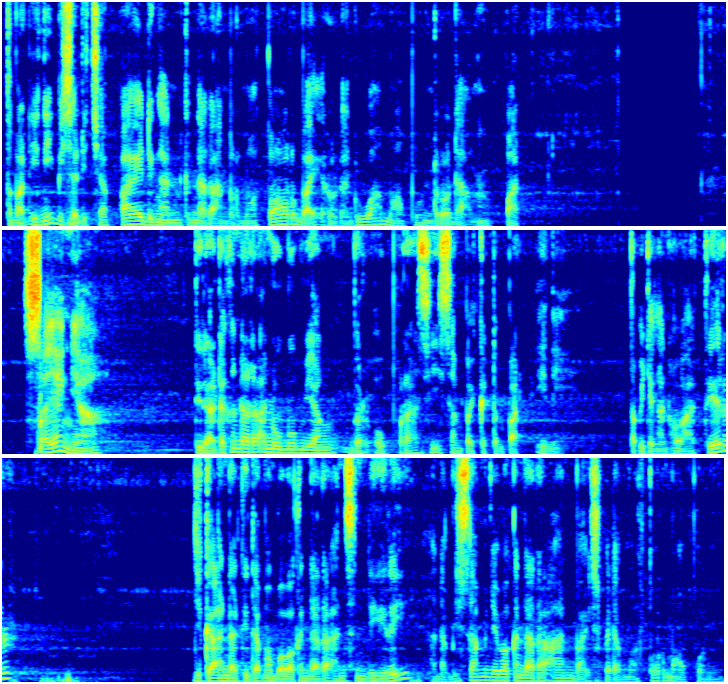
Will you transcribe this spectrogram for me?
Tempat ini bisa dicapai dengan kendaraan bermotor baik roda 2 maupun roda 4. Sayangnya, tidak ada kendaraan umum yang beroperasi sampai ke tempat ini. Tapi jangan khawatir, jika Anda tidak membawa kendaraan sendiri, Anda bisa menyewa kendaraan baik sepeda motor maupun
